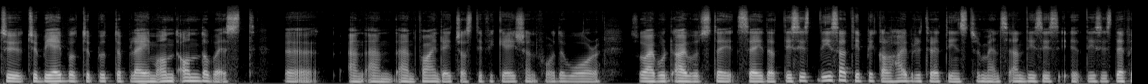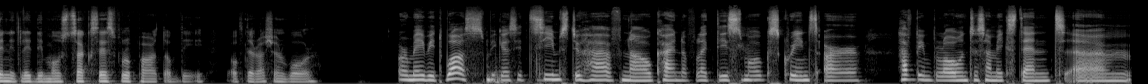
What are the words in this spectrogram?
to to be able to put the blame on on the West. Uh, and, and, and find a justification for the war. So I would I would stay, say that this is these are typical hybrid threat instruments, and this is this is definitely the most successful part of the of the Russian war or maybe it was because it seems to have now kind of like these smoke screens are have been blown to some extent um,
